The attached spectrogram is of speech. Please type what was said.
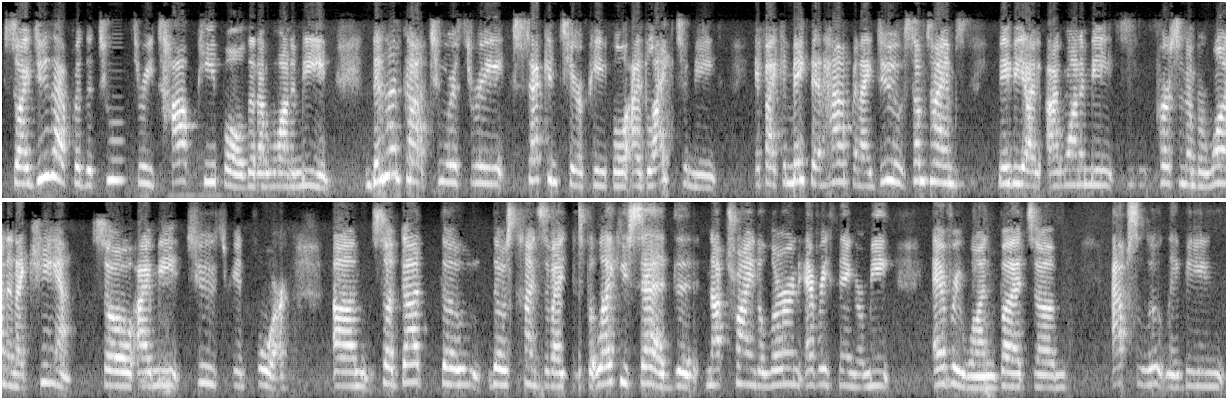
So I do that for the two or three top people that I want to meet. Then I've got two or three second tier people I'd like to meet if I can make that happen, I do. Sometimes maybe I, I want to meet person number one and I can't. So I meet two, three, and four. Um, so I've got those, those kinds of ideas. But like you said, the, not trying to learn everything or meet everyone, but um, absolutely being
